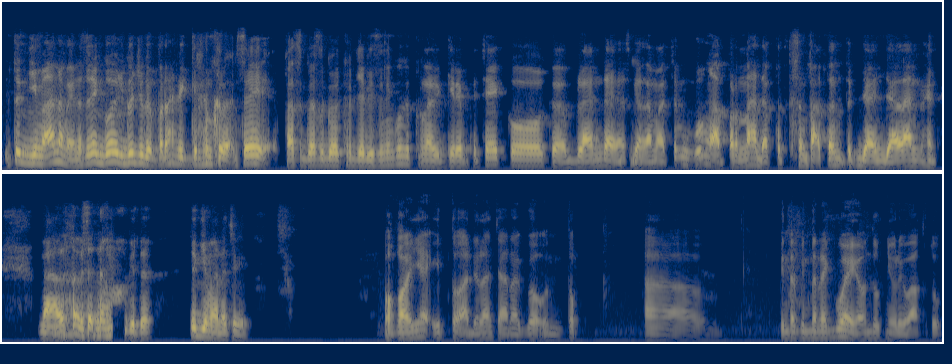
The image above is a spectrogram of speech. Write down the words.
Itu gimana, men? Maksudnya gue gue juga pernah dikirim ke, saya pas gue gue kerja di sini, gue pernah dikirim ke Ceko, ke Belanda dan segala macam. Gue nggak pernah dapet kesempatan untuk jalan-jalan, men. Nah, lo bisa nemu gitu. Itu gimana, cuy? Pokoknya itu adalah cara gue untuk uh, pinter-pinternya gue ya untuk nyuri waktu.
